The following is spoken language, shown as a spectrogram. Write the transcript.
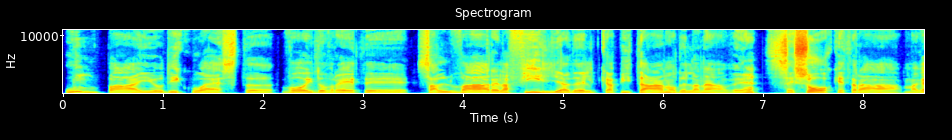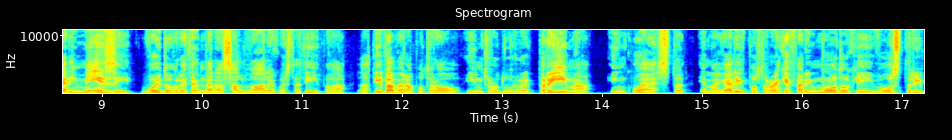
un paio di quest voi dovrete salvare la figlia del capitano della nave, se so che tra magari mesi voi dovrete andare a salvare questa tipa, la tipa ve la potrò introdurre prima in quest e magari potrò anche fare in modo che i vostri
